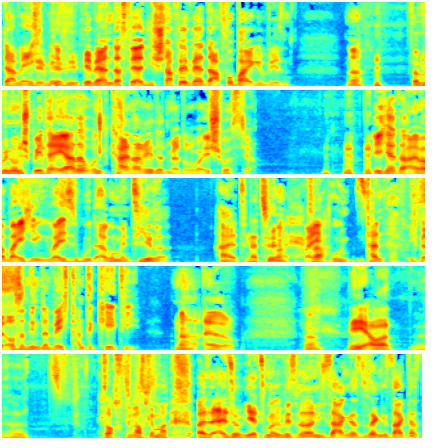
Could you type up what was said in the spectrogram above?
Da wäre ich, Definitiv. wir wären, das wäre, die Staffel wäre da vorbei gewesen. Ne? Fünf Minuten später Erde und keiner redet mehr drüber. Ich schwör's dir. Ich hätte einfach, weil ich, weil ich so gut argumentiere, halt. Natürlich, Ne? Weil klar. ich, und Tan- ich bin außerdem, dann wäre ich Tante Katie. Ne? Also. Nee, aber äh, doch, Du gemacht. Also, jetzt mal, willst du mir doch nicht sagen, dass du dann gesagt hast,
